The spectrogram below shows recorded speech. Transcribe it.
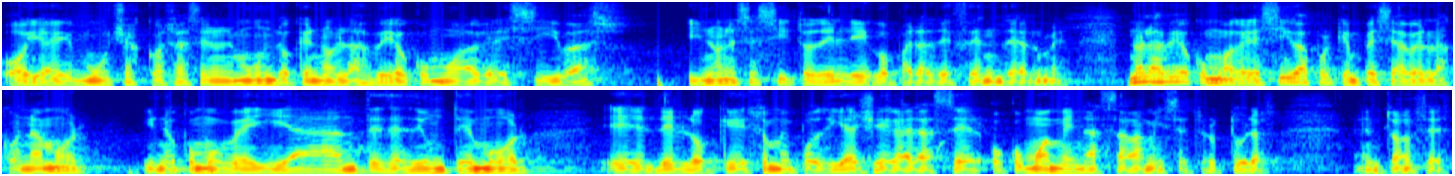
Hoy hay muchas cosas en el mundo que no las veo como agresivas y no necesito del ego para defenderme. No las veo como agresivas porque empecé a verlas con amor y no como veía antes desde un temor eh, de lo que eso me podía llegar a hacer o cómo amenazaba mis estructuras. Entonces,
